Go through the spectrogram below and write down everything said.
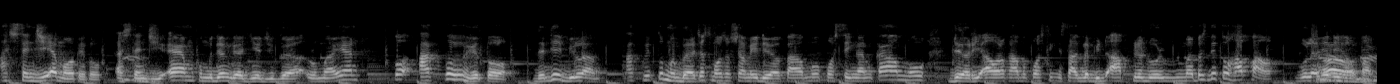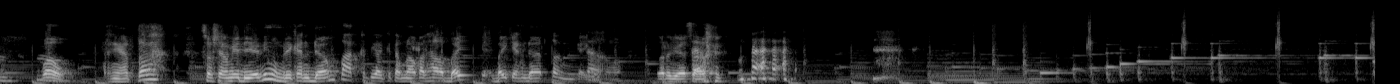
asisten GM waktu itu. Asisten Hmm. GM kemudian gajinya juga lumayan kok aku gitu loh. Dan dia bilang aku itu membaca semua sosial media kamu postingan kamu dari awal kamu posting Instagram di April 2015 dia tuh hafal. Bulannya Wow. dia hafal. Hmm. wow ternyata sosial media ini memberikan dampak ketika kita melakukan hal baik baik yang datang kayak gitu. Luar biasa.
